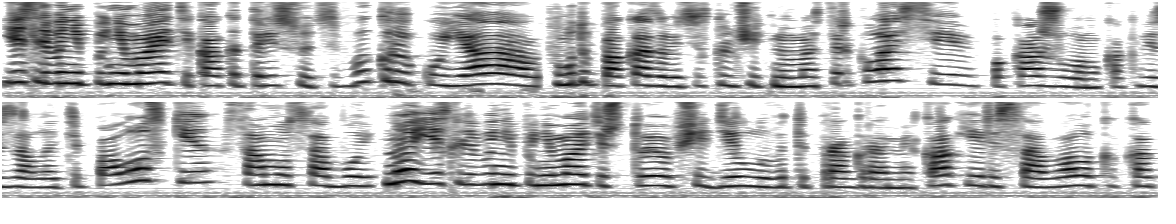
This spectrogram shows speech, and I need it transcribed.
Если вы не понимаете, как это рисуется выкройку, я буду показывать исключительно в мастер-классе, покажу вам, как вязала эти полоски, само собой. Но если вы не понимаете, что я вообще делаю в этой программе, как я рисовала, как, как,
